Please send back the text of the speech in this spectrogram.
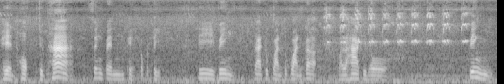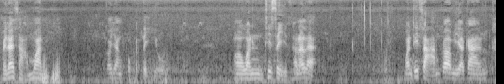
เพจ 6.5 ซึ่งเป็นเพจปกติที่วิ่งได้ทุกวันทุกวันก็วันละ 5 กิโล วิ่งไปได้ 3 วัน ก็ยังปกติอยู่ พอวันที่4เท่านั้นแหละ วันที่3ก็มีอาการข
